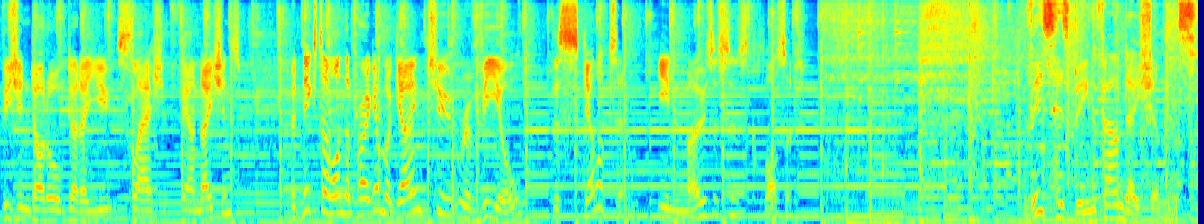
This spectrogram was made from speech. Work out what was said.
vision.org.au slash foundations. But next time on the program, we're going to reveal the skeleton in Moses' closet. This has been Foundations,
